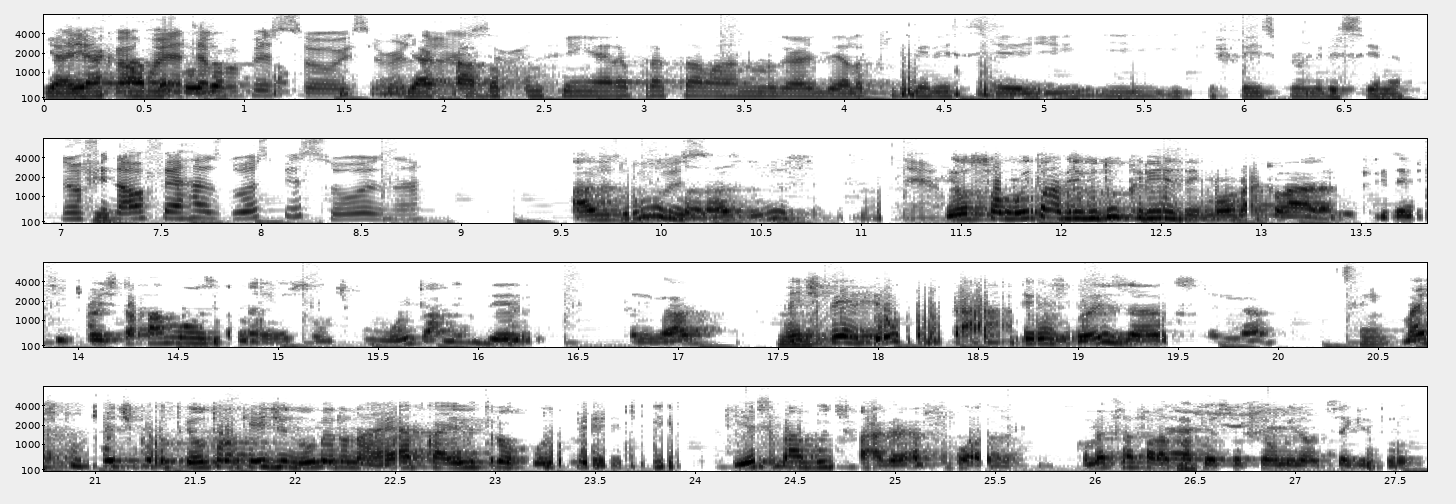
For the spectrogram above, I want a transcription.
E aí Fica acaba, até toda- pra pessoa, isso é e verdade. acaba com quem era pra estar lá no lugar dela que merecia ir e, e que fez por merecer, né? No final ferra as duas pessoas, né? As As duas, duas. mano, as duas. É. Eu sou muito amigo do Cris, irmão da Clara. O Cris MC que hoje tá famoso também. Eu sou, tipo, muito amigo dele, tá ligado? A gente perdeu o contato tem uns dois anos, tá ligado? Sim. Mas porque, tipo, eu, eu troquei de número na época, aí ele trocou, eu perdi. E esse bagulho de Instagram é foda. Como é que você vai falar com uma pessoa que tem um milhão de seguidores?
